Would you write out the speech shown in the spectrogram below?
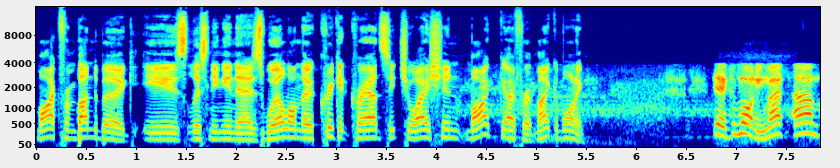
Mike from Bundaberg is listening in as well on the cricket crowd situation. Mike, go for it, mate. Good morning. Yeah, good morning, Matt. Um,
